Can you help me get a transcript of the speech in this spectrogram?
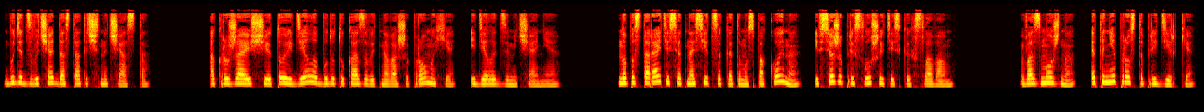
будет звучать достаточно часто. Окружающие то и дело будут указывать на ваши промахи и делать замечания. Но постарайтесь относиться к этому спокойно и все же прислушайтесь к их словам. Возможно, это не просто придирки,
